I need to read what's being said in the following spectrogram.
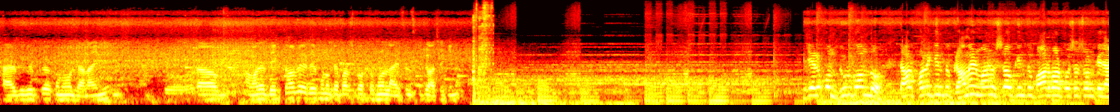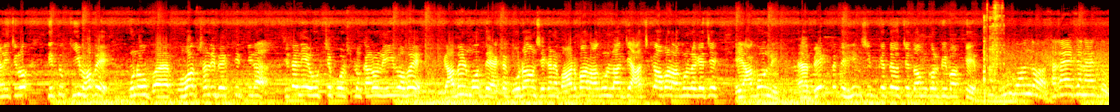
ফায়ার ব্রিগেডকে কোনো জানায়নি। তো ওটা আমাদের দেখতে হবে এদের কোনো পেপারস পত্র কোনো লাইসেন্স কিছু আছে কিনা। যেরকম দুর্গন্ধ, তার ফলে কিন্তু গ্রামের মানুষরাও কিন্তু বারবার প্রশাসনকে জানিয়েছিল, কিন্তু কীভাবে কোনো প্রভাবশালী ব্যক্তির কিনা সেটা নিয়ে উঠছে প্রশ্ন। কারণ এইভাবে গ্রামের মধ্যে একটা গোডাউন, সেখানে বারবার আগুন লাগছে, আজকে আবার আগুন লেগেছে। এই আগুন বেগ পেতে হিমশিম খেতে হচ্ছে দমকল বিভাগকে। দুর্গন্ধ থাকা যাচ্ছে না একদম।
